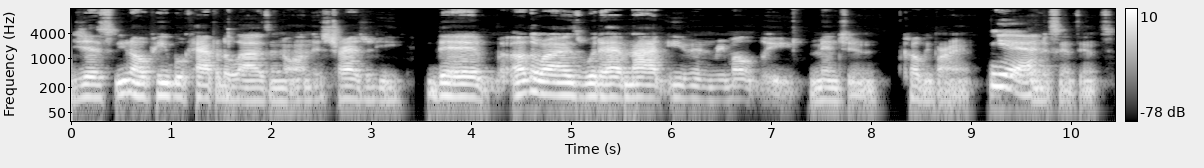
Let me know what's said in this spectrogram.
Just you know, people capitalizing on this tragedy that otherwise would have not even remotely mentioned Kobe Bryant. Yeah. In a sentence.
